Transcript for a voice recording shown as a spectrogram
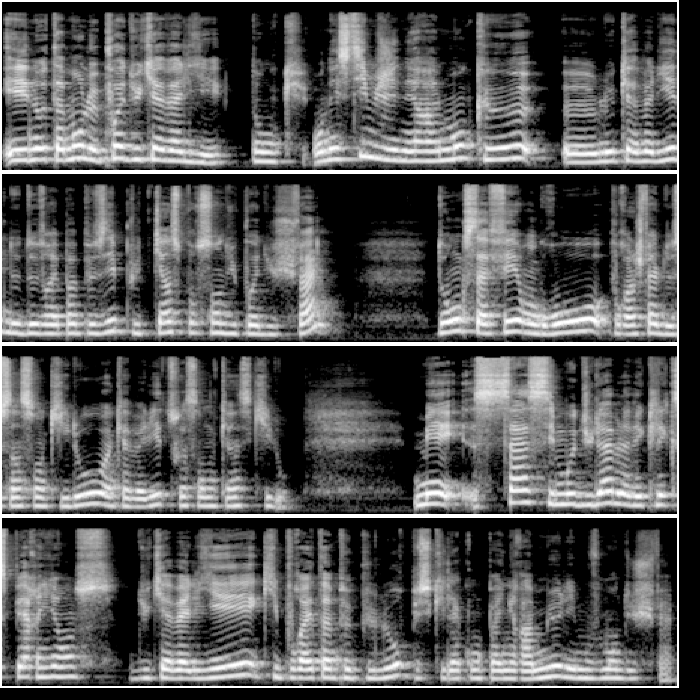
et notamment le poids du cavalier. Donc on estime généralement que euh, le cavalier ne devrait pas peser plus de 15% du poids du cheval. Donc ça fait en gros pour un cheval de 500 kg, un cavalier de 75 kg. Mais ça, c'est modulable avec l'expérience du cavalier qui pourrait être un peu plus lourd puisqu'il accompagnera mieux les mouvements du cheval.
